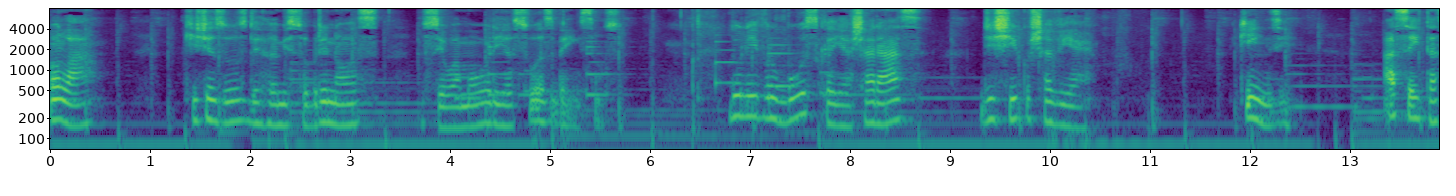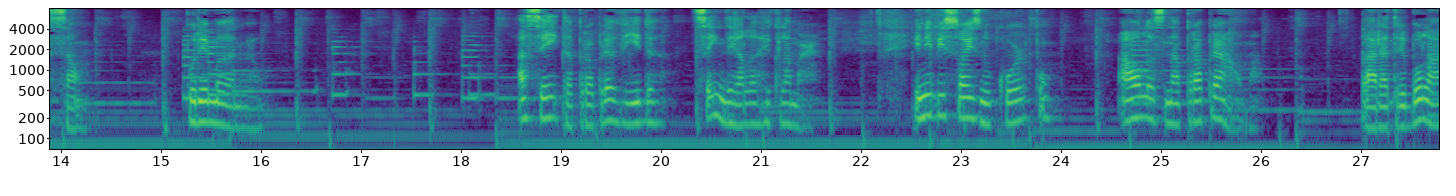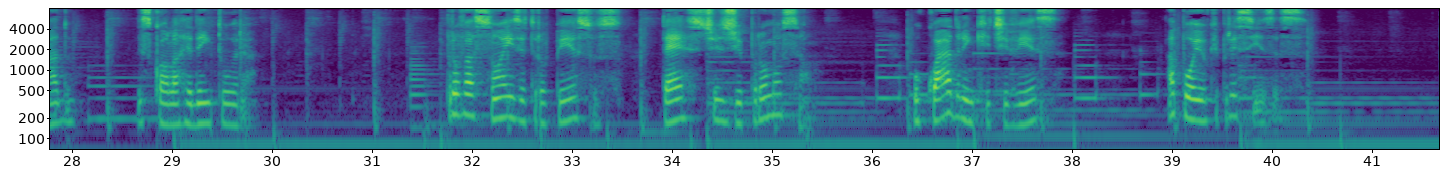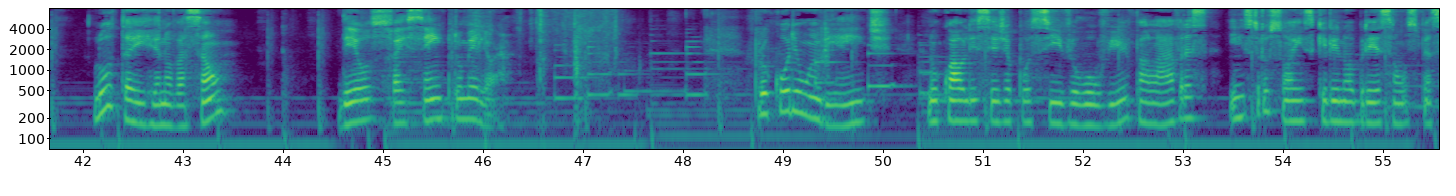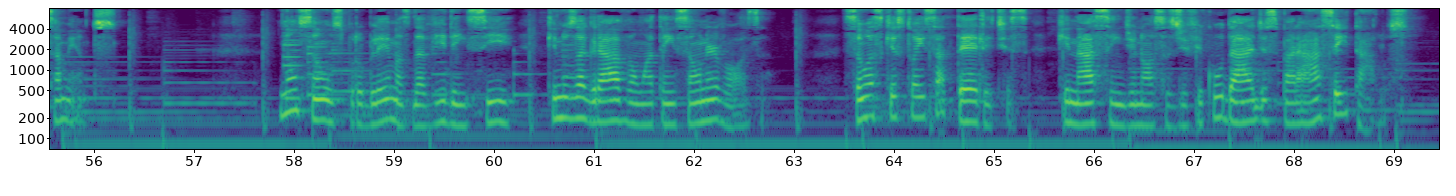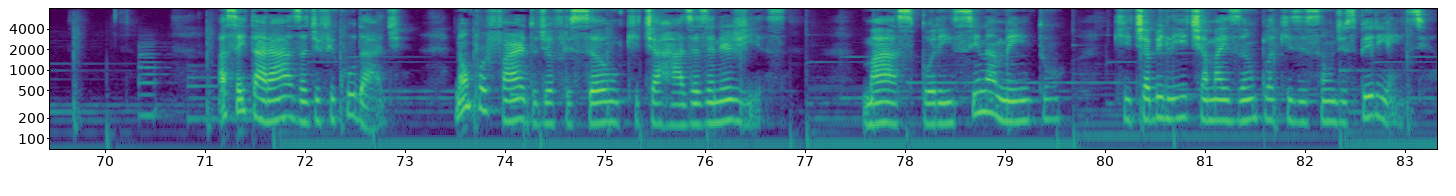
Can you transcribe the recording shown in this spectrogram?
Olá, que Jesus derrame sobre nós o seu amor e as suas bênçãos. Do livro Busca e Acharás, de Chico Xavier. 15. Aceitação, por Emmanuel. Aceita a própria vida sem dela reclamar. Inibições no corpo, aulas na própria alma. Lar atribulado, escola redentora. Provações e tropeços, testes de promoção. O quadro em que te vês, apoio que precisas. Luta e renovação, Deus faz sempre o melhor. Procure um ambiente no qual lhe seja possível ouvir palavras e instruções que lhe nobreçam os pensamentos. Não são os problemas da vida em si que nos agravam a tensão nervosa. São as questões satélites que nascem de nossas dificuldades para aceitá-los. Aceitarás a dificuldade, não por fardo de aflição que te arrase as energias, mas por ensinamento que te habilite a mais ampla aquisição de experiência.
